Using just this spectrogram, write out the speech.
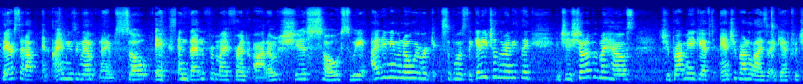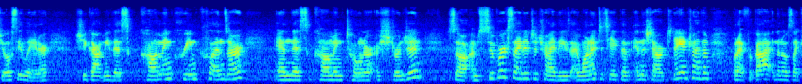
They're set up and I'm using them and I am so excited. And then from my friend Autumn, she is so sweet. I didn't even know we were supposed to get each other anything. And she showed up at my house. She brought me a gift and she brought Eliza a gift, which you'll see later. She got me this calming cream cleanser and this calming toner astringent. So I'm super excited to try these. I wanted to take them in the shower today and try them, but I forgot. And then I was like,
